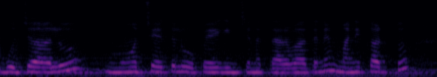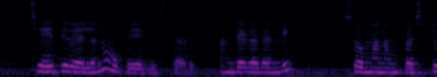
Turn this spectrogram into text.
భుజాలు మోచేతులు ఉపయోగించిన తర్వాతనే మణికట్టు చేతివేళ్ళను ఉపయోగిస్తాడు. అంతే కదండి? సో మనం ఫస్ట్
